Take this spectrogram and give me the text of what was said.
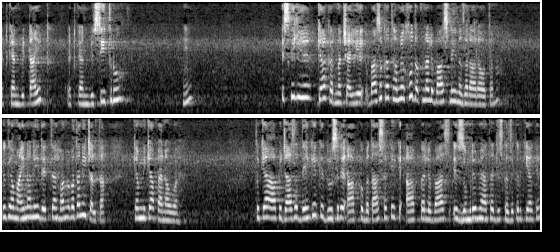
it can be tight it can be see through اس کے لیے کیا کرنا چاہیے؟ بعض اوقات ہمیں خود اپنا لباس نہیں نظر آ رہا ہوتا نا۔ کیونکہ ہم آئینہ نہیں دیکھتے ہمیں پتہ نہیں چلتا کہ ہم نے کیا پہنا ہوا ہے۔ تو کیا آپ اجازت دیں گے کہ دوسرے آپ کو بتا سکے کہ آپ کا لباس اس زمرے میں آتا ہے جس کا ذکر کیا گیا؟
